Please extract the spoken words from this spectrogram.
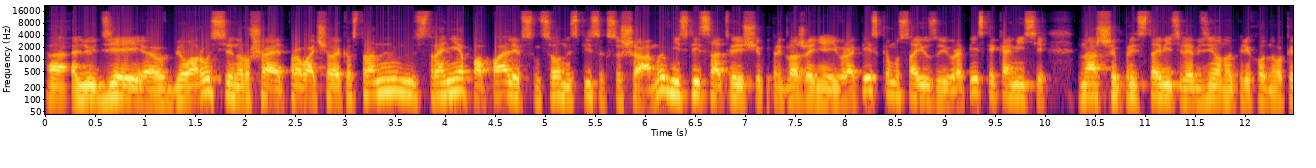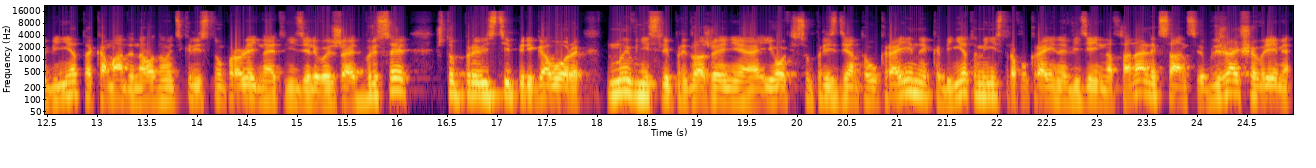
э, людей э, в Беларуси, нарушает права человека в стране, в стране, попали в санкционный список США. Мы внесли соответствующие предложения Европейскому Союзу, Европейской комиссии. Наши представители Объединенного переходного кабинета, команды Народного антикризисного управления на этой неделе выезжают в Брюссель, чтобы провести переговоры. Мы внесли предложение и Офису президента Украины, Кабинету министров Украины о национальных санкций. В ближайшее время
